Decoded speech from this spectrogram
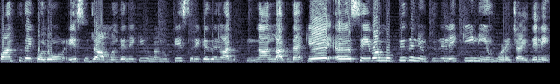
ਪੰਥ ਦੇ ਕੋਲੋਂ ਇਹ ਸੁਝਾਅ ਮੰਗੇ ਨੇ ਕਿ ਉਹਨਾਂ ਨੂੰ ਕਿਸ ਤਰੀਕੇ ਦੇ ਨਾਲ ਲੱਗਦਾ ਹੈ ਕਿ ਸੇਵਾ ਮੁਕਤੀ ਤੇ ਨਿਯੁਕਤੀ ਦੇ ਲਈ ਕੀ ਨਿਯਮ ਹੋਣੇ ਚਾਹੀਦੇ ਨੇ।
